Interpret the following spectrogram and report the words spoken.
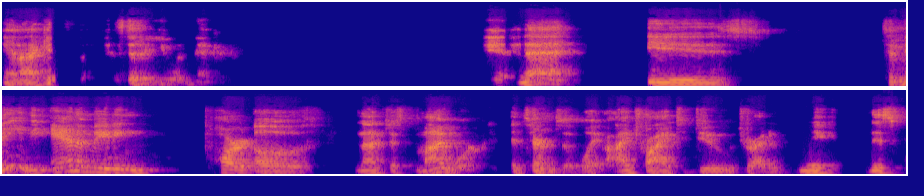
and I can consider you a nigger. And that is, to me, the animating part of not just my work in terms of what I try to do, try to make this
